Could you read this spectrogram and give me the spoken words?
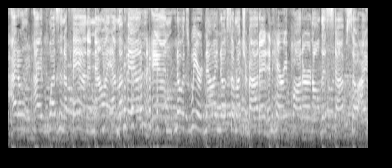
I don't. I wasn't a fan, and now I am a fan. and no, it's weird. Now I know so much about it, and Harry Potter and all this stuff. So I,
